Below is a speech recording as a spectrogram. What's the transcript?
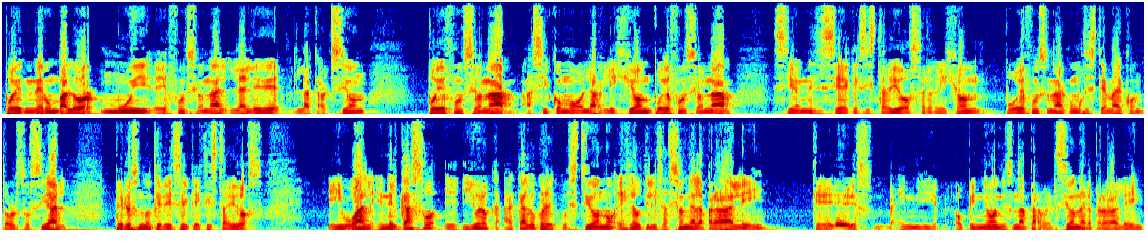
puede tener un valor muy eh, funcional. La ley de la atracción puede funcionar, así como la religión puede funcionar sin la necesidad de que exista Dios. La religión puede funcionar como sistema de control social, pero eso no quiere decir que exista Dios. E igual, en el caso, eh, yo acá lo que le cuestiono es la utilización de la palabra ley, que es, en mi opinión, es una perversión de la palabra ley,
